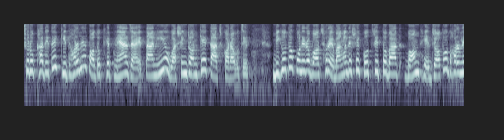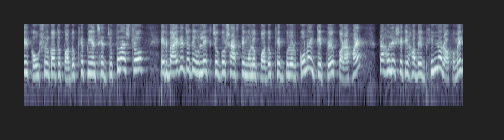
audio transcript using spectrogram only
সুরক্ষা দিতে কি ধরনের পদক্ষেপ নেওয়া যায় তা নিয়ে ওয়াশিংটনকে কাজ করা উচিত। বিগত পনেরো বছরে বাংলাদেশে কর্তৃত্ববাদ বন্ধে যত ধরনের কৌশলগত পদক্ষেপ নিয়েছে যুক্তরাষ্ট্র, এর বাইরে যদি উল্লেখযোগ্য শাস্তিমূলক পদক্ষেপগুলোর কোনো একটি প্রয়োগ করা হয়, তাহলে সেটি হবে ভিন্ন রকমের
